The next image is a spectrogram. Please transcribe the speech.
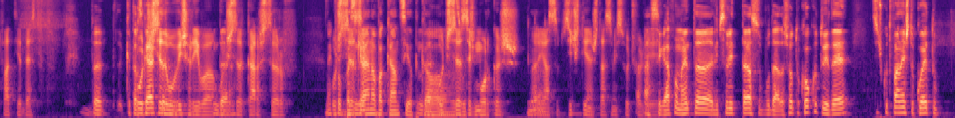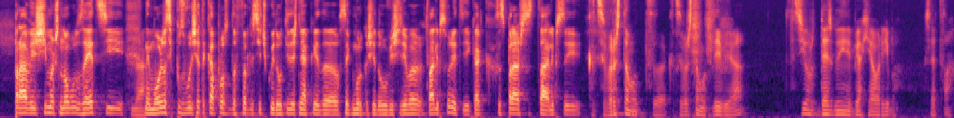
Това ти е детството. Да, като учиш се да ловиш риба, да. учиш се да караш сърф. Някаква безкрайна се... вакансия такава. Да, учиш се да се гмуркаш. Да. Нали, аз всички тия неща са ми случвали. А сега в момента липсва ли тази свобода? Защото колкото и да е, всичко това нещо, което правиш, имаш много заеци, да. не можеш да си позволиш е така просто да фърли всичко и да отидеш някъде да се гмуркаш и да ловиш риба. Това липсва ли ти? Как се справяш с тази липса? И... Като се връщам от, като се връщам от Ливия, сигурно 10 години бях ял риба след това.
